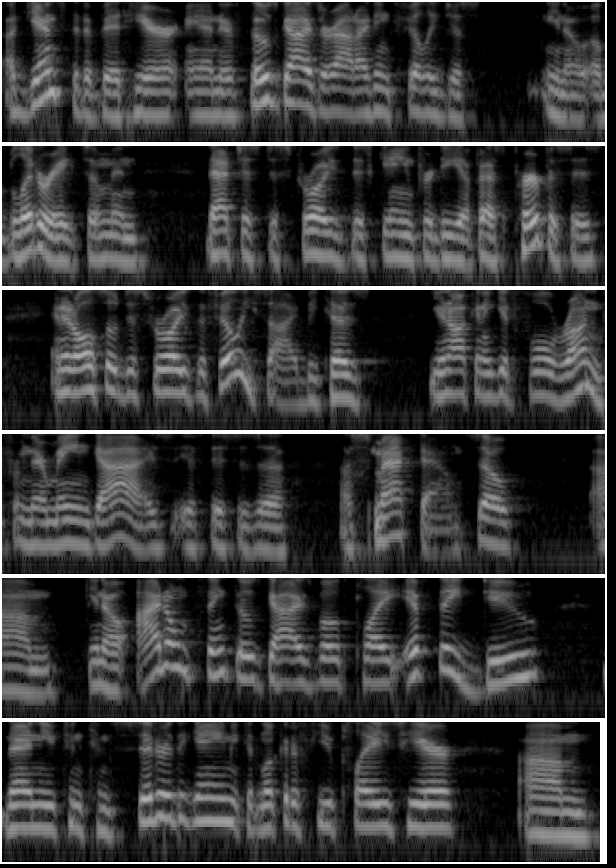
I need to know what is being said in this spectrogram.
against it a bit here. And if those guys are out, I think Philly just you know obliterates them, and that just destroys this game for DFS purposes. And it also destroys the Philly side because you're not going to get full run from their main guys if this is a a SmackDown. So um, you know, I don't think those guys both play. If they do, then you can consider the game. You can look at a few plays here. Um,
